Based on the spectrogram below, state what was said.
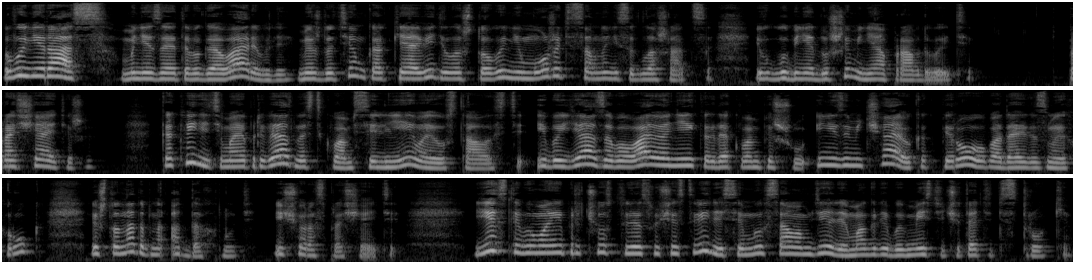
Вы не раз мне за это выговаривали, между тем, как я видела, что вы не можете со мной не соглашаться, и в глубине души меня оправдываете. Прощайте же. Как видите, моя привязанность к вам сильнее моей усталости, ибо я забываю о ней, когда к вам пишу, и не замечаю, как перо выпадает из моих рук, и что надо отдохнуть. Еще раз прощайте. Если бы мои предчувствия осуществились, и мы в самом деле могли бы вместе читать эти строки.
